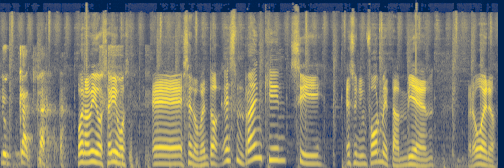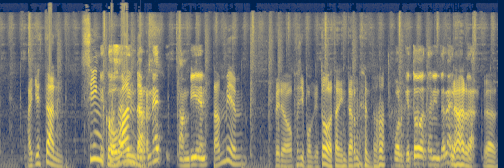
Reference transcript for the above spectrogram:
Lukaku. Bueno, amigos, seguimos. Eh, es el momento. ¿Es un ranking? Sí. ¿Es un informe? También. Pero bueno, aquí están Es cinco de bandas. internet también, También. Pero, pues sí, porque todo está en internet, ¿no? porque todo está en internet. Claro, claro. claro.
